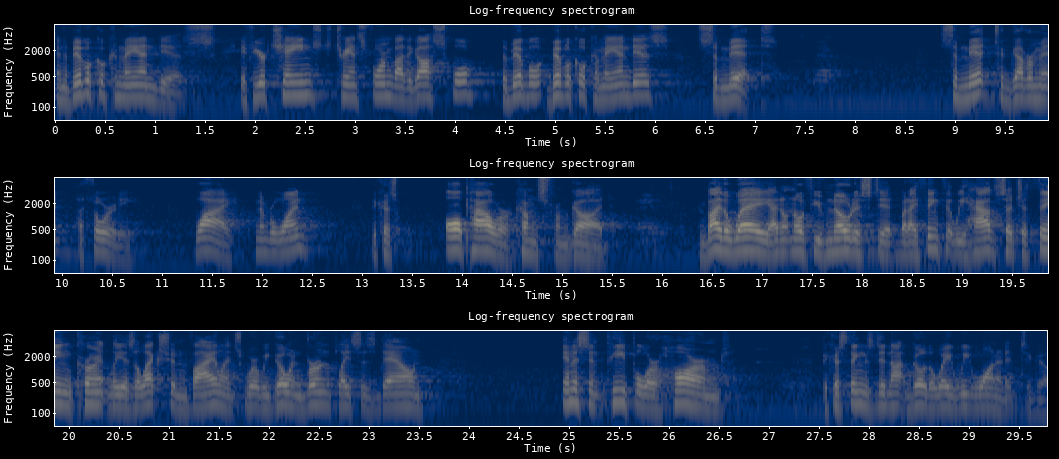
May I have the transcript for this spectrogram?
And the biblical command is if you're changed, transformed by the gospel, the biblical command is submit. Submit to government authority. Why? Number one, because all power comes from God. And by the way, I don't know if you've noticed it, but I think that we have such a thing currently as election violence where we go and burn places down. Innocent people are harmed because things did not go the way we wanted it to go.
